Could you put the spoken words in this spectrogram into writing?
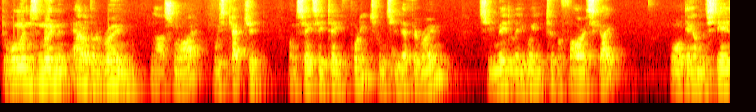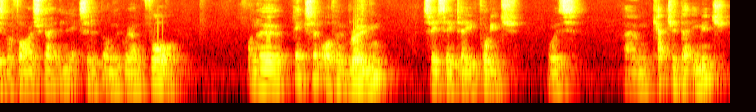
The woman's movement out of the room last night was captured on CCTV footage when she left the room. She immediately went to the fire escape, walked down the stairs of a fire escape and exited on the ground floor. On her exit of her room, CCTV footage was um, captured that image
